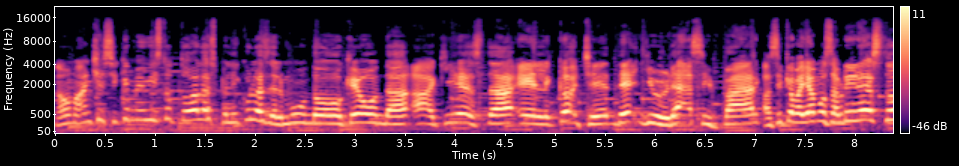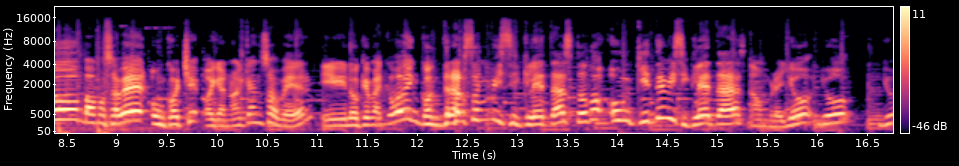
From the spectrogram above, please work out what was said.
No manches, sí que me he visto todas las películas del mundo. ¿Qué onda? Aquí está el coche de Jurassic Park. Así que vayamos a abrir esto. Vamos a ver un coche. Oiga, no alcanzo a ver. Y lo que me acabo de encontrar son bicicletas. Todo un kit de bicicletas. hombre, yo, yo yo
